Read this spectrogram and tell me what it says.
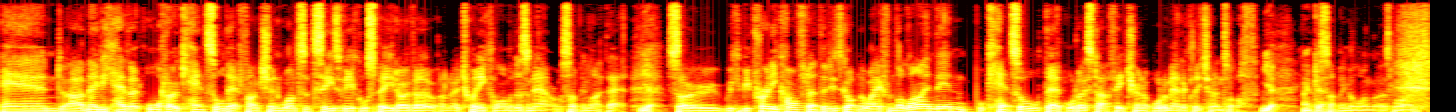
And uh, maybe have it auto cancel that function once it sees vehicle speed over, I don't know, 20 kilometers an hour or something like that. Yeah. So we could be pretty confident that he's gotten away from the line then. We'll cancel that auto start feature and it automatically turns off. yeah, You know, okay. something along those lines.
